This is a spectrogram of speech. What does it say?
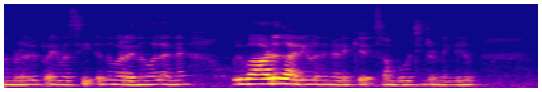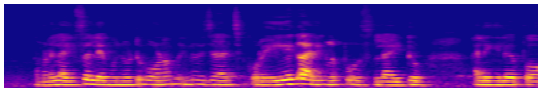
നമ്മളൊരു പ്രൈവസി എന്ന് പറയുന്ന പോലെ തന്നെ ഒരുപാട് കാര്യങ്ങൾ ഇതിന്റെ ഇടയ്ക്ക് സംഭവിച്ചിട്ടുണ്ടെങ്കിലും നമ്മുടെ ലൈഫല്ലേ മുന്നോട്ട് പോകണം എന്ന് വിചാരിച്ച് കുറേ കാര്യങ്ങൾ പേഴ്സണലായിട്ടും അല്ലെങ്കിൽ ഇപ്പോൾ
